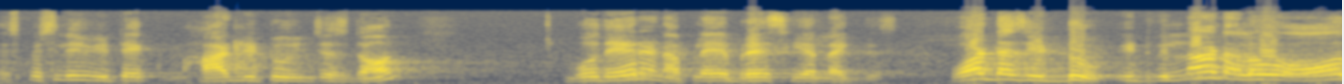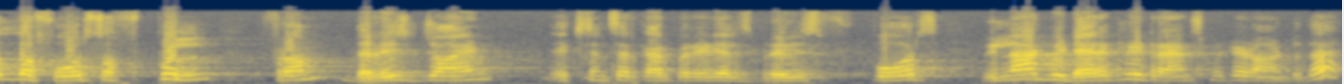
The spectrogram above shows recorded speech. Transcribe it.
especially we take hardly 2 inches down go there and apply a brace here like this. What does it do? It will not allow all the force of pull from the wrist joint extensor carpi radialis brevis force will not be directly transmitted onto the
